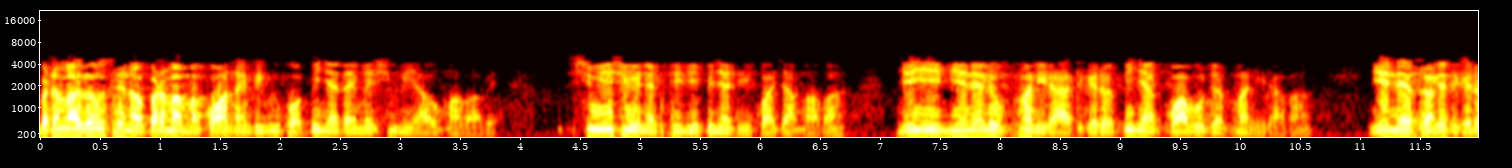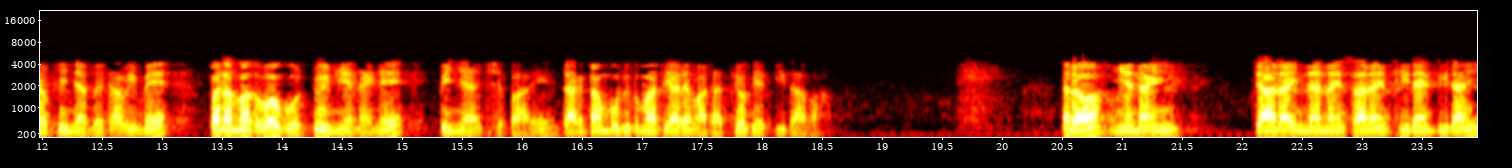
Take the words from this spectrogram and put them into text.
ပထမဆုံးဆင်းတော့ပရမမကွာနိုင်သေးဘူးပေါ့ပညာတိုင်းပဲရှုနေရအောင်မှာပါပဲရှုရင်းရှုရင်းနဲ့တစ်ဖြည်းဖြည်းပညာတွေကြွာကြမှာပါမြင်ရင်မြင်တယ်လို့မှတ်နေတာတကယ်တော့ပညာကြွာဖို့အတွက်မှတ်နေတာပါမြင်တယ်ဆိုတာလည်းတကယ်တော့ပညာပဲဒါပေမဲ့ ပရမသဘောကိုတွေ့မြင်နိုင်တဲ့ပညာဖြစ်ပါတယ်ဒါတောင်ဘုဒ္ဓသမတရားထဲမှာဒါပြောခဲ့ပြီးသားပါအဲ့တော့မြင်တိုင်းကြားတိုင်းနားတိုင်းစားတိုင်းထိတိုင်းသိတိုင်း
